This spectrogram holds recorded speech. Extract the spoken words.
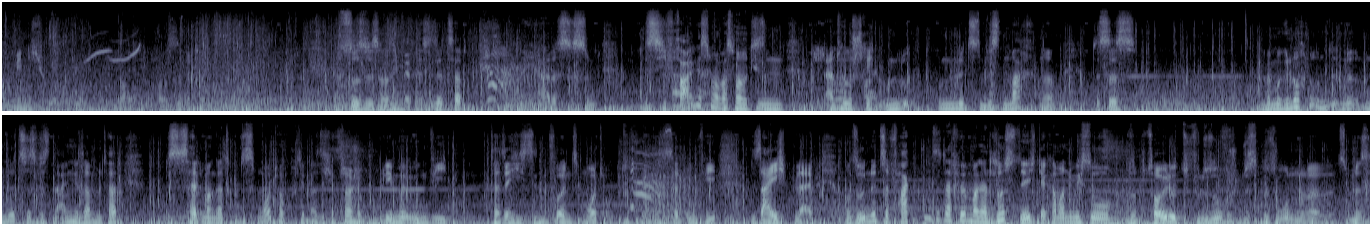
kommen hier nicht hoch. Was ist aber die... Das wissen, was sich mehr festgesetzt hat? Naja, das ist... Ist die Frage ist immer, was man mit diesem, in Anführungsstrichen, un unnützen Wissen macht, ne? Das ist... Wenn man genug un unnützes Wissen angesammelt hat, ist es halt immer ein ganz gutes Smalltalk-Problem. Also ich habe zum Beispiel Probleme, irgendwie tatsächlich sinnvollen Smalltalk zu führen, dass es halt irgendwie seicht bleibt. Und so unnütze Fakten sind dafür immer ganz lustig. Da kann man nämlich so, so pseudo-philosophische Diskussionen oder zumindest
